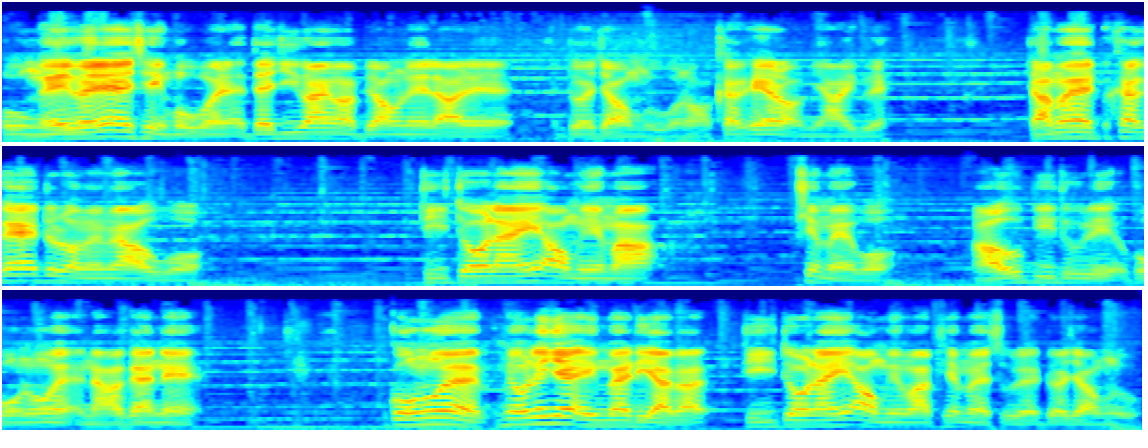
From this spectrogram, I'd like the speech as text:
ဟိုငယ်ရွယ်တဲ့အချိန်မဟုတ်ဘဲနဲ့အသက်ကြီးပိုင်းမှာပြောင်းလဲလာတဲ့အတွက်ကြောင့်မလို့ပေါ့နော်အခက်အခဲကတော့အများကြီးပဲဒါမဲ့အခက်အခဲတော်တော်များများကိုပေါ့ဒီတော်လိုင်းအောင်မြင်မှဖြစ်မယ်ပေါ့ငါတို့ပြည်သူတွေအကုန်လုံးရဲ့အနာဂတ်နဲ့အကုန်လုံးရဲ့မျှော်လင့်ချက်အိမ်မက်တွေကဗျဒီတော်လိုင်းအောင်မြင်မှဖြစ်မယ်ဆိုတဲ့အတွက်ကြောင့်မလို့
